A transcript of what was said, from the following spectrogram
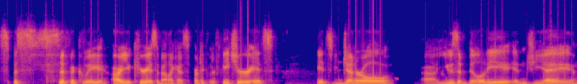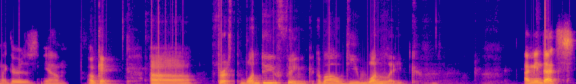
specifically are you curious about? Like a particular feature, its its general uh, usability in GA? Like there's, you know, Okay. Uh, first, what do you think about the OneLake? I mean that's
